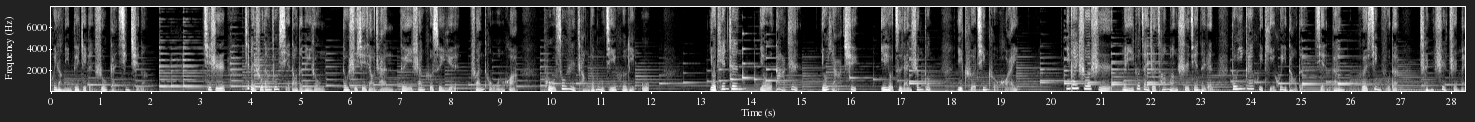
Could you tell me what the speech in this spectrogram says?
会让您对这本书感兴趣呢？其实，这本书当中写到的内容，都是薛小禅对山河岁月、传统文化、朴素日常的目击和领悟，有天真，有大志，有雅趣，也有自然生动，亦可亲可怀。应该说是每一个在这苍茫世间的人都应该会体会到的简单和幸福的。尘世之美，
